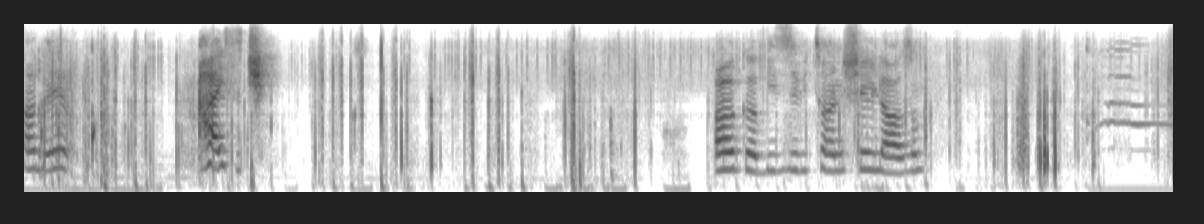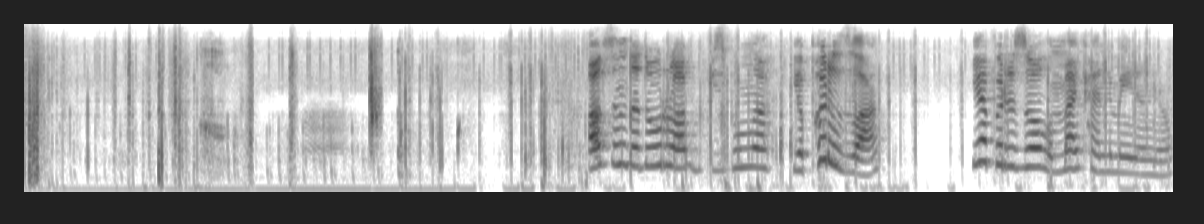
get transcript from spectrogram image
Aga hay sıç. Aga bize bir tane şey lazım. Aslında doğru abi biz bununla yaparız lan. Yaparız oğlum ben kendime inanıyorum.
